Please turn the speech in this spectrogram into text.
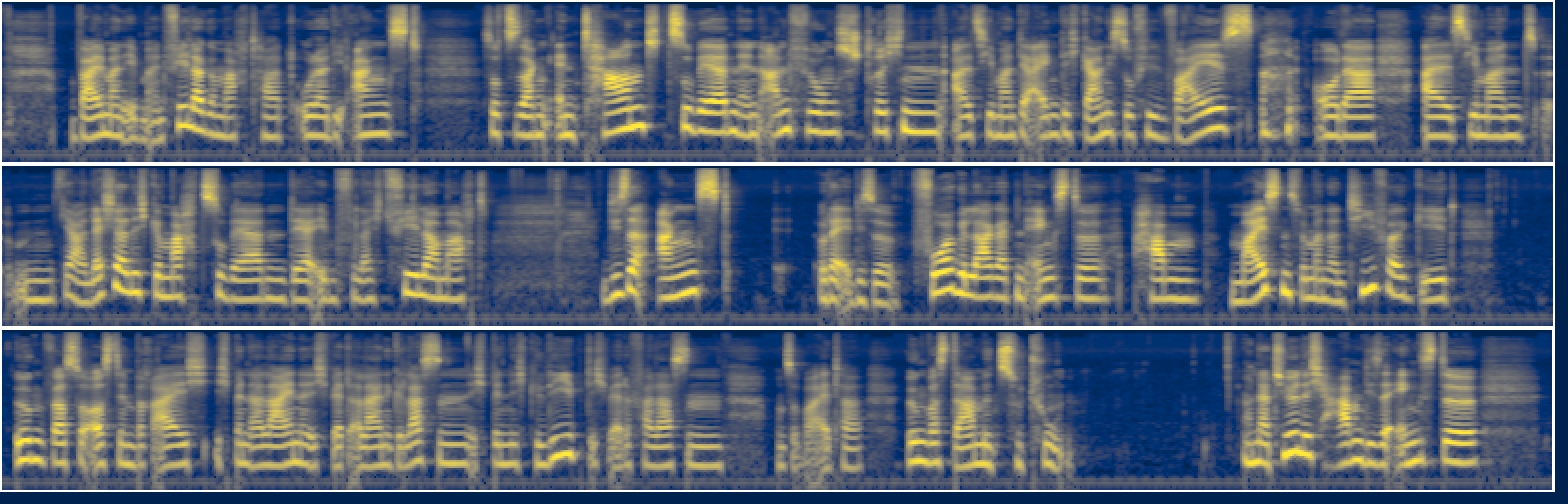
weil man eben einen Fehler gemacht hat, oder die Angst, sozusagen enttarnt zu werden, in Anführungsstrichen, als jemand, der eigentlich gar nicht so viel weiß oder als jemand, ähm, ja, lächerlich gemacht zu werden, der eben vielleicht Fehler macht. Diese Angst oder diese vorgelagerten Ängste haben meistens, wenn man dann tiefer geht, irgendwas so aus dem Bereich, ich bin alleine, ich werde alleine gelassen, ich bin nicht geliebt, ich werde verlassen und so weiter. Irgendwas damit zu tun. Und natürlich haben diese Ängste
